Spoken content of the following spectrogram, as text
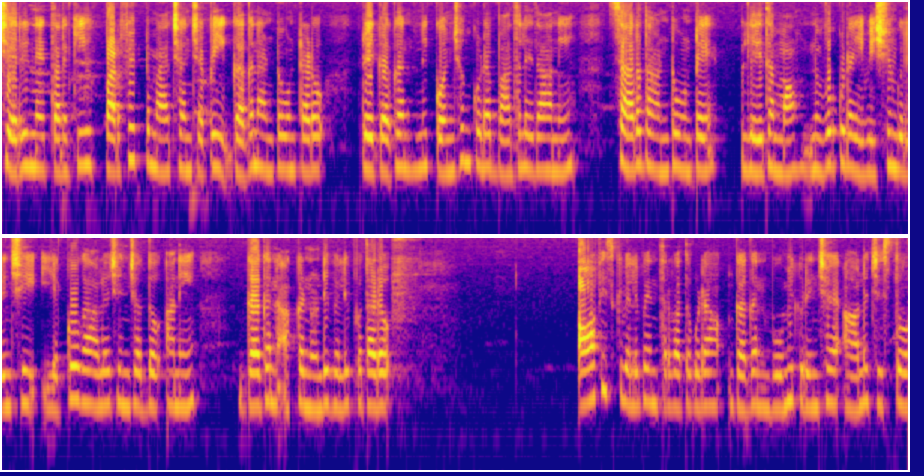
చెర్రీనే తనకి పర్ఫెక్ట్ మ్యాచ్ అని చెప్పి గగన్ అంటూ ఉంటాడు. రే గగన్ నీకు కొంచెం కూడా బాధ లేదా అని శారద అంటూ ఉంటే లేదమ్మా నువ్వు కూడా ఈ విషయం గురించి ఎక్కువగా ఆలోచించొద్దు అని గగన్ అక్కడి నుండి వెళ్ళిపోతాడు. ఆఫీస్కి వెళ్ళిపోయిన తర్వాత కూడా గగన్ భూమి గురించే ఆలోచిస్తూ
